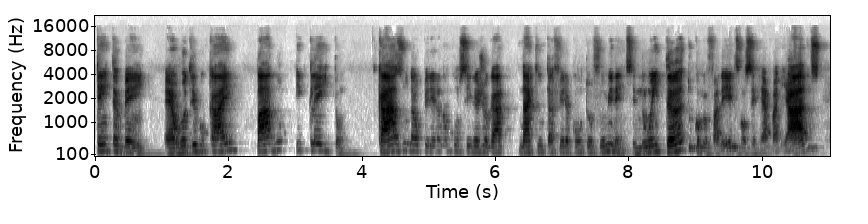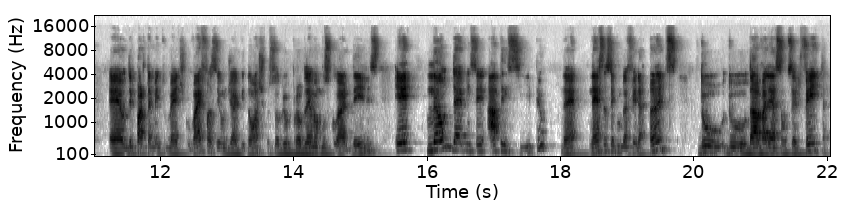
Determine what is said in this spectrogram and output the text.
tem também é, o Rodrigo Caio, Pablo e Cleiton, caso o Léo Pereira não consiga jogar na quinta-feira contra o Fluminense. No entanto, como eu falei, eles vão ser reavaliados é, o departamento médico vai fazer um diagnóstico sobre o problema muscular deles e não devem ser, a princípio, né, nessa segunda-feira, antes do, do, da avaliação ser feita,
